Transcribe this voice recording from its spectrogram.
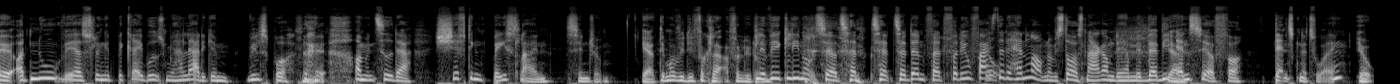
Øh, og nu vil jeg slynge et begreb ud, som jeg har lært igennem Vildspor mm. om en tid der. Shifting baseline syndrome. Ja, det må vi lige forklare for lytterne. Bliver vi ikke lige nødt til at tage, tage, tage den fat? For det er jo faktisk jo. det, det handler om, når vi står og snakker om det her med, hvad vi ja. anser for dansk natur, ikke? Jo.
